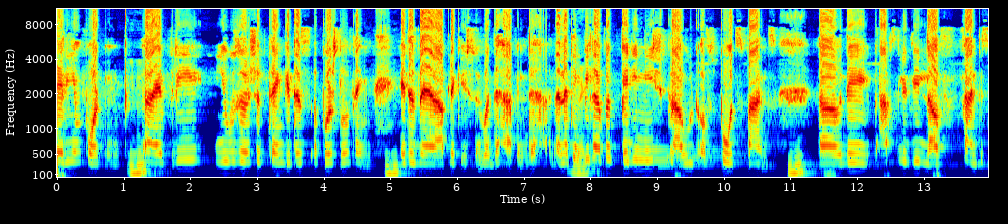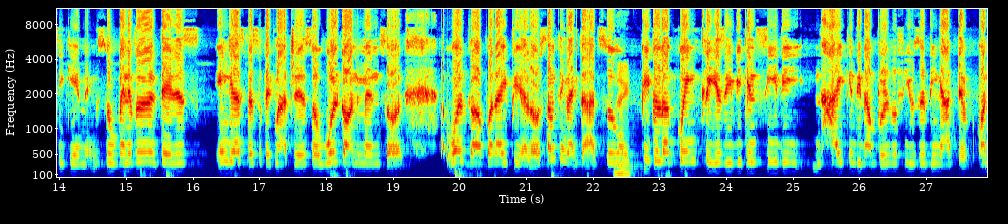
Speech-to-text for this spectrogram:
very important. Mhm. uh, every user should think it is a personal thing Mhm. it is their application what they have in their hand and i think we have a very niche crowd of sports fans Mhm. uh, they absolutely love fantasy gaming so whenever there is india specific matches or world tournaments or world cup or ipl or something like that so Right. people are going crazy we can see the hike in the numbers of users being active on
